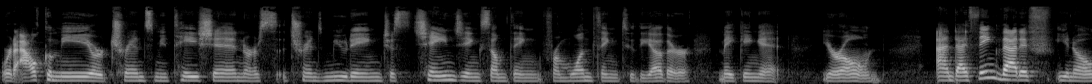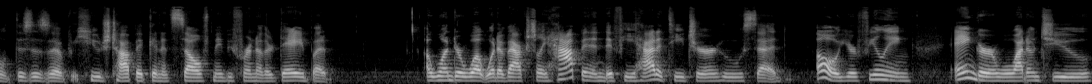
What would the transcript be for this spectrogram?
word alchemy or transmutation or s- transmuting just changing something from one thing to the other making it your own. And i think that if you know this is a huge topic in itself maybe for another day but I wonder what would have actually happened if he had a teacher who said, "Oh, you're feeling anger. Well, why don't you,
